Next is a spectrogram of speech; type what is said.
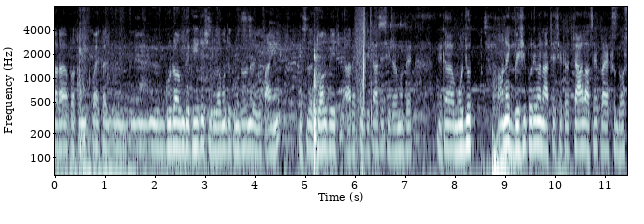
তারা প্রথম কয়েকটা গোডাউন দেখিয়েছে, সেগুলোর মধ্যে কোনো ধরনের পাইনি কিছুটা জল পেয়েছি। আর একটা যেটা আছে, সেটার মধ্যে এটা মজুদ অনেক বেশি পরিমাণ আছে, সেটা চাল আছে, প্রায় একশো দশ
